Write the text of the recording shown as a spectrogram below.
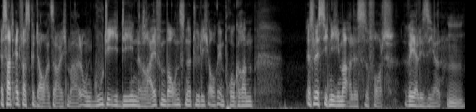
Es hat etwas gedauert, sage ich mal. Und gute Ideen reifen bei uns natürlich auch im Programm. Es lässt sich nicht immer alles sofort realisieren. Mhm.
